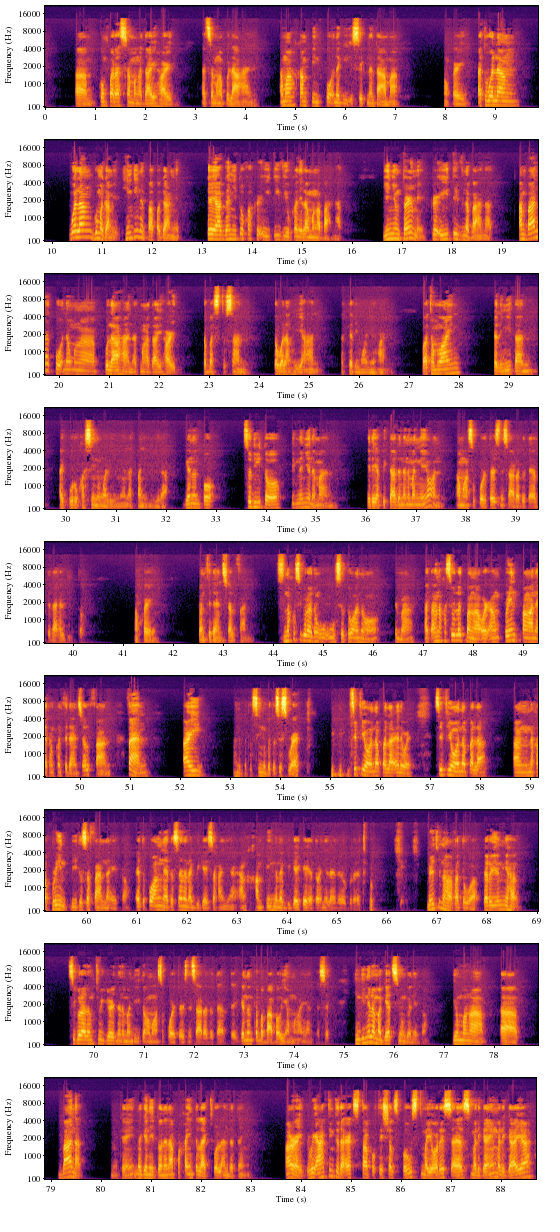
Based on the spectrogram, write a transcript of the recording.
um, kumpara sa mga diehard at sa mga pulahan, ang mga kakamping po nag-iisip ng tama. Okay? At walang walang gumagamit, hindi nagpapagamit. Kaya ganito ka-creative yung kanilang mga banat. Yun yung term eh, creative na banat. Ang banat po ng mga pulahan at mga diehard, kabastusan, kawalang hiyaan, at kademonyuhan. Bottom line, kalimitan ay puro kasinungalingan at panihira. Ganun po. So dito, tignan nyo naman, edi apektado na naman ngayon ang mga supporters ni Sara Duterte dahil dito. Okay. Confidential fan. So, naku, siguradong uuso to, ano ho, diba? At ang nakasulat pa nga, or ang print pa nga na itong confidential fan, fan, ay, ano ba to? Sino ba to? Si Shrek? si Fiona pala. Anyway, si Fiona pala ang nakaprint dito sa fan na ito. Ito po ang netizen na nagbigay sa kanya. Ang kakamping na nagbigay kay Atty. Lenny Robredo. Medyo nakakatuwa. Pero yun nga, siguradong triggered na naman dito ang mga supporters ni Sara Duterte. Ganun kabababaw yung mga yan kasi hindi nila magets yung ganito. Yung mga ah, banat, okay, na ganito, na napaka-intellectual ang dating. Alright, reacting to the ex-top official's post, Mayores says, maligayang maligaya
